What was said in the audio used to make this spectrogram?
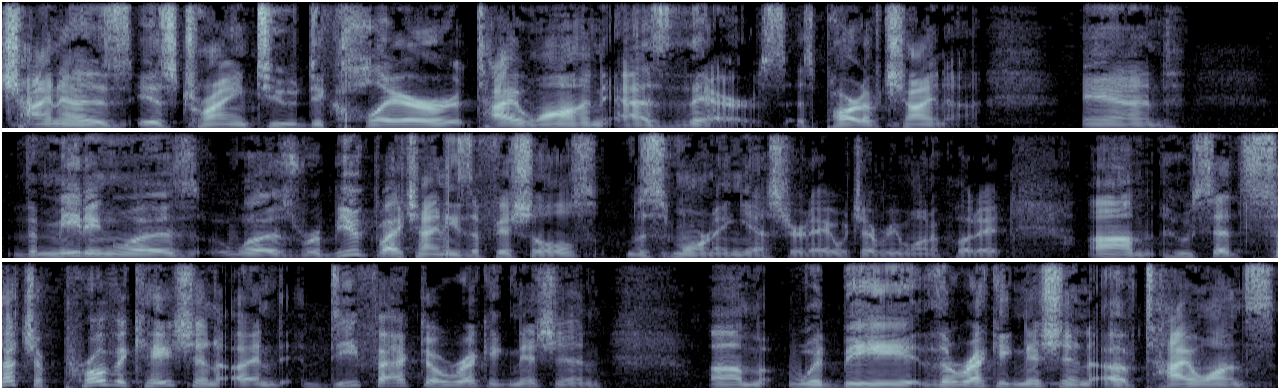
China is, is trying to declare Taiwan as theirs, as part of China. And the meeting was was rebuked by Chinese officials this morning, yesterday, whichever you want to put it, um, who said such a provocation and de facto recognition um, would be the recognition of Taiwan's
